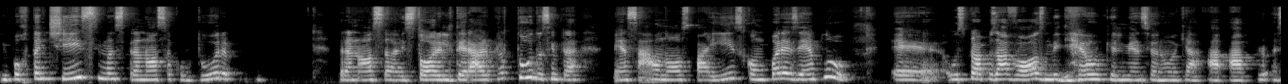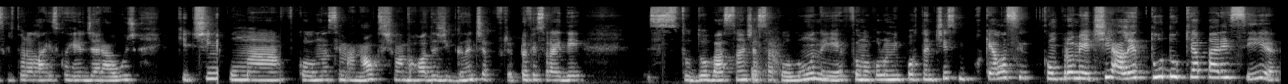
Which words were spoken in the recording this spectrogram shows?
importantíssimas para a nossa cultura, para nossa história literária, para tudo, assim, para pensar o nosso país, como, por exemplo, é, os próprios avós, Miguel, que ele mencionou aqui, a, a, a escritora Laís Correia de Araújo, que tinha uma coluna semanal que se chamava Roda Gigante, a professora Aide estudou bastante essa coluna, e foi uma coluna importantíssima, porque ela se comprometia a ler tudo o que aparecia,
